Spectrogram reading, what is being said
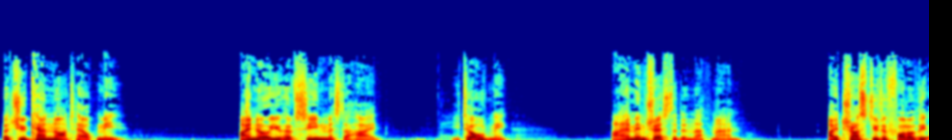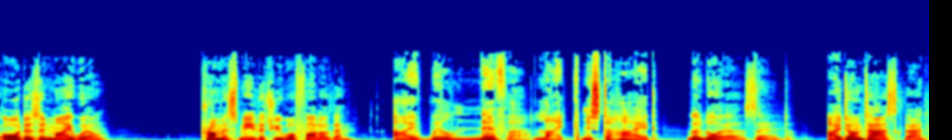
But you cannot help me. I know you have seen Mr. Hyde. He told me. I am interested in that man. I trust you to follow the orders in my will. Promise me that you will follow them. I will never like Mr. Hyde. The lawyer said. I don't ask that.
